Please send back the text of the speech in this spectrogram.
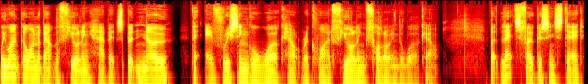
we won't go on about the fueling habits, but know that every single workout required fueling following the workout. But let's focus instead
